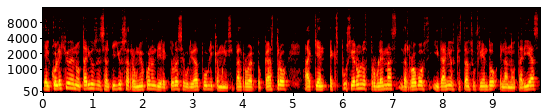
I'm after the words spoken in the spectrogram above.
El Colegio de Notarios de Saltillo se reunió con el director de Seguridad Pública Municipal Roberto Castro, a quien expusieron los problemas de robos y daños que están sufriendo en las notarías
